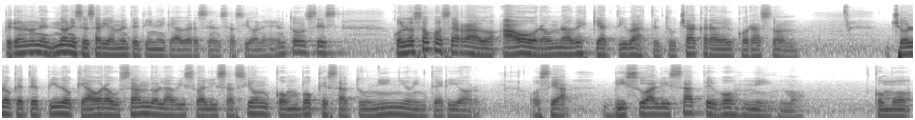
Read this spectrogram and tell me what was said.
pero no, necesariamente tiene que haber sensaciones. Entonces, con los ojos cerrados, ahora, una vez que activaste tu chakra del corazón, yo lo que te pido que ahora usando la visualización convoques a tu niño interior. O sea, visualizate vos mismo como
